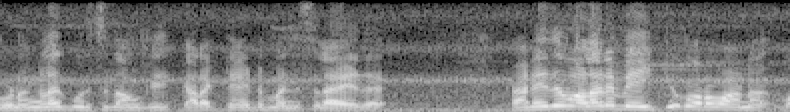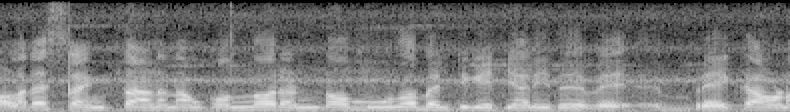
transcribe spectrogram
ഗുണങ്ങളെക്കുറിച്ച് നമുക്ക് കറക്റ്റായിട്ട് മനസ്സിലായത്. കാരണം ഇത് വളരെ വെയിറ്റ് കുറവാണ്. വളരെ സ്ട്രെങ്ത് ആണ്. നമുക്ക് ഒന്നോ രണ്ടോ മൂന്നോ ബെൽറ്റ് കയറ്റിയാൽ ഇത് ബ്രേക്ക് ആവണ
